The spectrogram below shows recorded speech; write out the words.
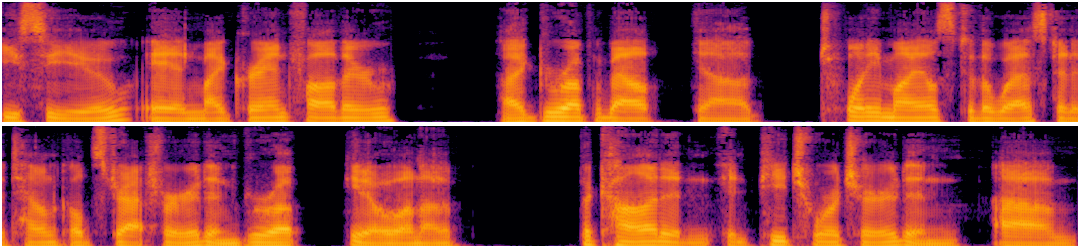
ECU. And my grandfather, I grew up about uh, 20 miles to the west in a town called Stratford and grew up, you know, on a pecan and, and peach orchard. And um,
